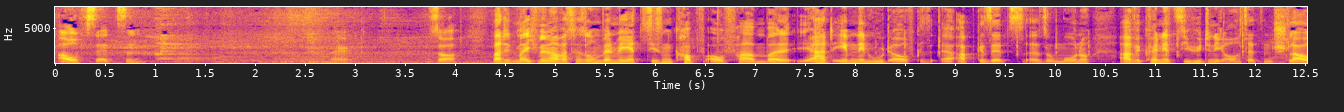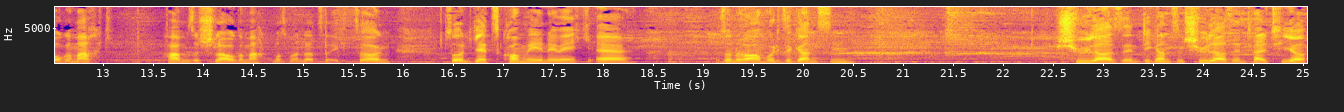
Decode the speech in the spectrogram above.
aufsetzen. Okay. So, Wartet mal, ich will mal was versuchen. Wenn wir jetzt diesen Kopf aufhaben, weil er hat eben den Hut äh, abgesetzt, also Mono. Aber wir können jetzt die Hüte nicht aufsetzen. Schlau gemacht. Haben sie schlau gemacht, muss man dazu echt sagen. So, und jetzt kommen wir hier nämlich äh, so einen Raum, wo diese ganzen Schüler sind. Die ganzen Schüler sind halt hier.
